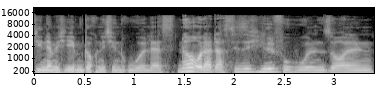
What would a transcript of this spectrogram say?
die nämlich eben doch nicht in Ruhe lässt, ne? Oder dass sie sich Hilfe holen sollen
